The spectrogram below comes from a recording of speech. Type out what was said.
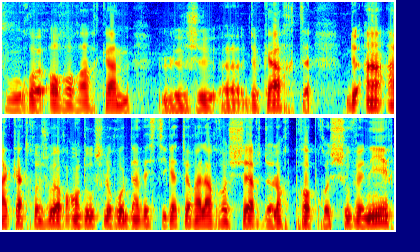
pour euh, Aurora Arkham, le jeu euh, de cartes. De 1 à 4 joueurs endossent le rôle d'investigateurs à la recherche de leurs propres souvenirs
